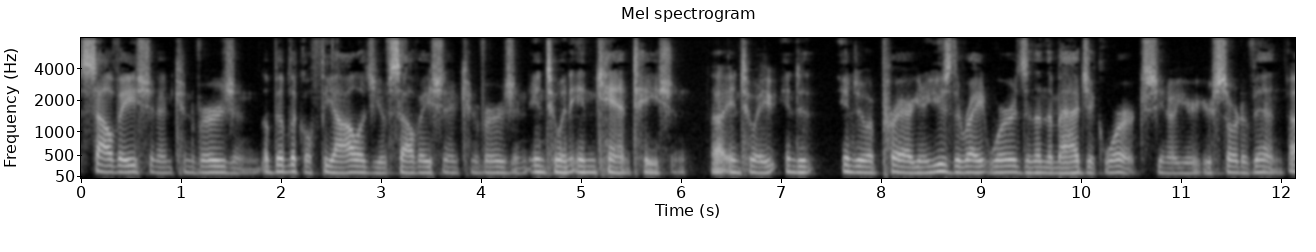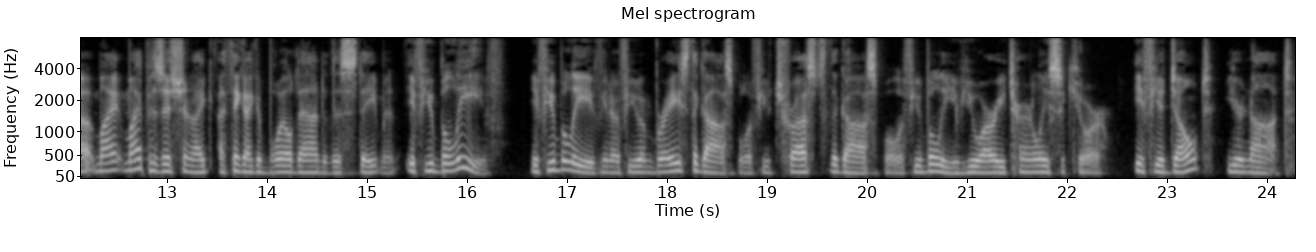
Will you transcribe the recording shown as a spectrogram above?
salvation and conversion, the biblical theology of salvation and conversion, into an incantation, uh, into a, into, into a prayer. You know, use the right words, and then the magic works. You know, you're you're sort of in. Uh, my my position, I I think I could boil down to this statement: If you believe. If you believe, you know, if you embrace the gospel, if you trust the gospel, if you believe, you are eternally secure. If you don't, you're not.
